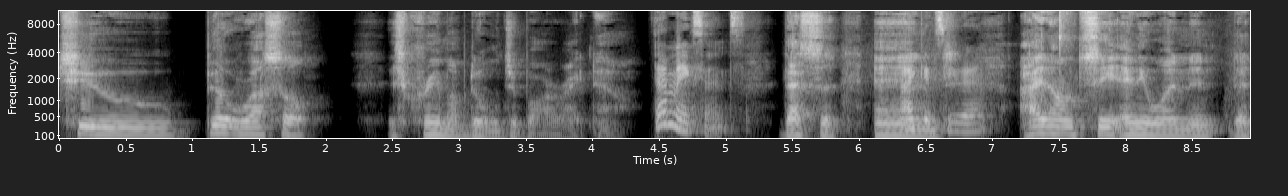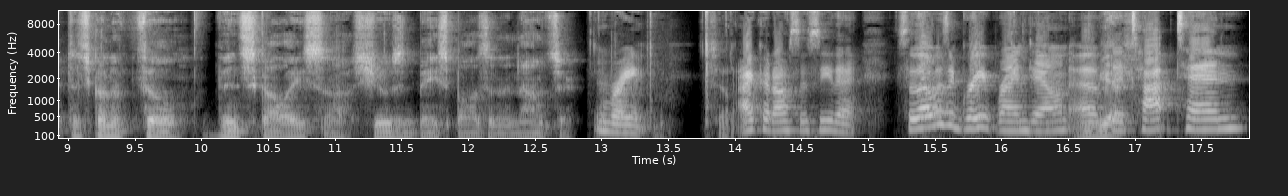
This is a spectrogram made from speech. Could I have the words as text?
to Bill Russell is Kareem Abdul-Jabbar right now. That makes sense. That's a, and I can see that. I don't see anyone in, that, that's going to fill Vince Scully's uh, shoes in baseball as an announcer. Right. So- I could also see that. So that was a great rundown of Yes. the top 10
